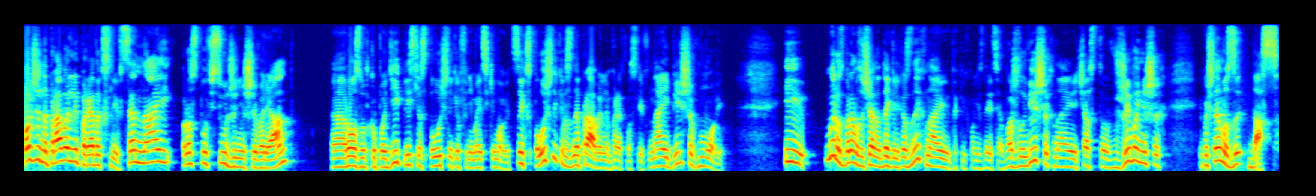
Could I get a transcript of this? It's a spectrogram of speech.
Отже, неправильний порядок слів це найрозповсюдженіший варіант е, розвитку подій після сполучників в німецькій мові. Цих сполучників з неправильним порядком слів найбільше в мові. І ми розберемо, звичайно, декілька з них, найтаких, мені здається, важливіших, найчасто вживаніших. І почнемо з das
